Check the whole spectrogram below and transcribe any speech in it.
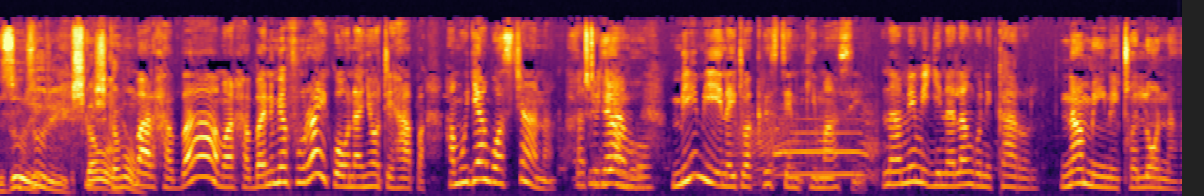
Nzuri, Nzuri. Shikamoo. Marhaba, marhaba. Nimefurahi kuwaona nyote hapa. Hamujambo wasichana? Hatujambo. Mimi naitwa Christine Kimasi. Na mimi jina langu ni Carol. nami inaitwa Lona.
